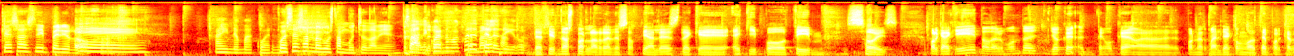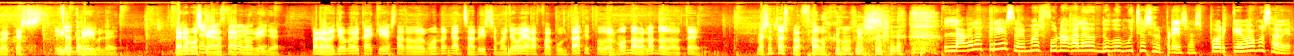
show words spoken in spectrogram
Que es así pelirroja. Eh, ay, no me acuerdo. Pues esa me gusta mucho también. Vale, Sandra. cuando me acuerde te lo digo. Decidnos por las redes sociales de qué equipo team sois. Porque aquí todo el mundo, yo que tengo que eh, ponerme al día con Gote porque veo que es increíble. Tenemos que Tenéis que hacerlo, OT. Guille. Pero yo veo que aquí está todo el mundo enganchadísimo. Yo voy a la facultad y todo el mundo hablando de OT. Me siento desplazado. La gala 3 además fue una gala donde hubo muchas sorpresas, porque vamos a ver.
